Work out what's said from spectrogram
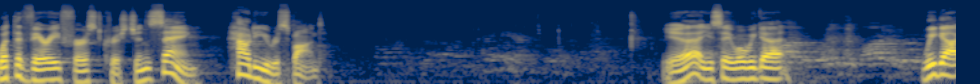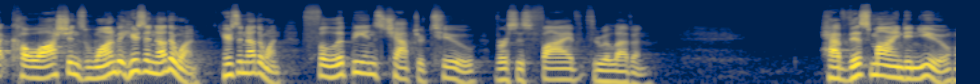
what the very first Christians sang. How do you respond? Yeah, you say, well, we got we got Colossians 1, but here's another one. Here's another one Philippians chapter 2, verses 5 through 11. Have this mind in you.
